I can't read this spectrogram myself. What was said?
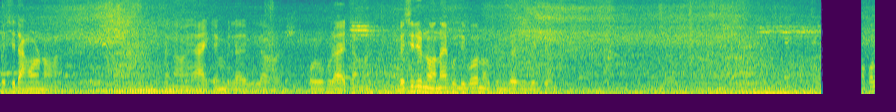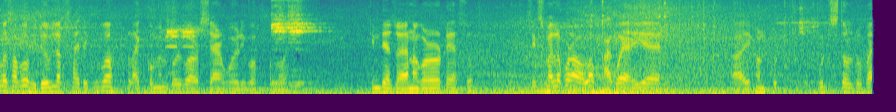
বেছি ডাঙৰ নহয়। সেইখনে হয় আইটেমবিলাক এইবিলাক হয়। সৰু সুৰা আইটেম হয়। বেছি দিন নাই খুলিব নতুনকৈ খুলিছে। সকলোৱে চাব ভিডিঅ'বিলাক চাই থাকিব লাইক কমেণ্ট কৰিব আৰু শ্বেয়াৰ কৰি দিব সকলোৱে। কিন্তু জয়ানগৰতে আছোঁ। ছিক্স মাইলৰ পৰা অলপ আগুৱাই আহিয়ে এইখন ফুড ফুড ষ্টলটো পায়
